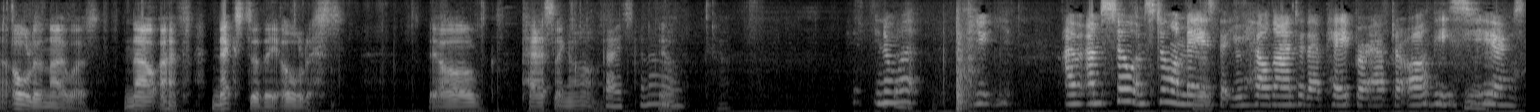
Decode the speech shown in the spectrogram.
uh, older than I was. Now I'm next to the oldest. They're all passing on. Passing on. Yeah. You know what? You, you, I'm, I'm so I'm still amazed that you held on to that paper after all these years.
